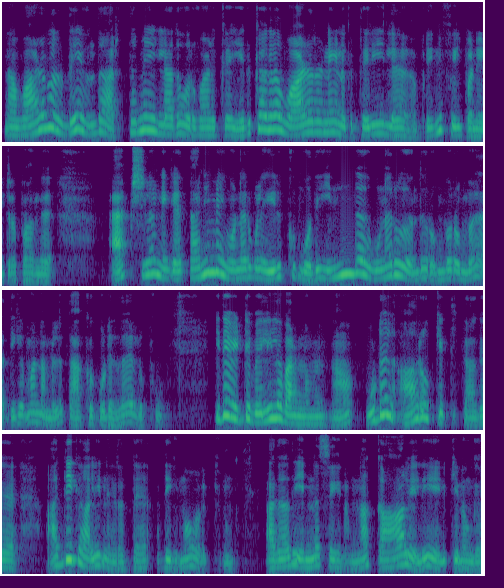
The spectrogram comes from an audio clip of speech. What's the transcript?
நான் வாழ்வதே வந்து அர்த்தமே இல்லாத ஒரு வாழ்க்கை. எதுக்காக தான் வாழறேன்னே எனக்கு தெரியல அப்படின்னு ஃபீல் பண்ணிட்டு இருப்பாங்க. ஆக்சுவலாக நீங்கள் தனிமை உணர்வில் இருக்கும்போது, இந்த உணர்வு வந்து ரொம்ப ரொம்ப அதிகமாக நம்மளை தாக்கக்கூடியதாக இருக்கும். இதை விட்டு வெளியில் வரணும்னா, உடல் ஆரோக்கியத்துக்காக அதிகாலை நேரத்தை அதிகமாக வைக்கணும். அதாவது என்ன செய்யணும்னா, காலையிலே எந்திக்கணுங்க.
